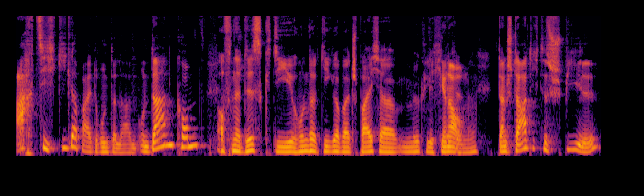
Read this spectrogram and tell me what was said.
80 Gigabyte runterladen? Und dann kommt. Auf einer Disk, die 100 Gigabyte Speicher möglich Genau. hätte. Ne? Dann starte ich das Spiel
